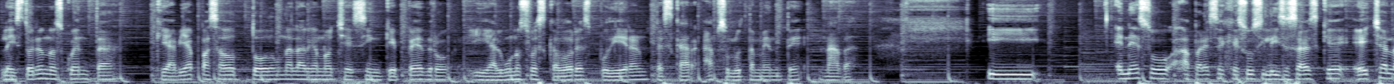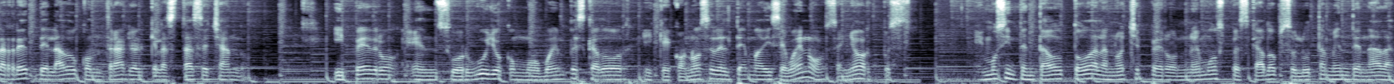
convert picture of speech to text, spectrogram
La historia nos cuenta que había pasado toda una larga noche sin que Pedro y algunos pescadores pudieran pescar absolutamente nada. Y en eso aparece Jesús y le dice, ¿sabes qué? Echa la red del lado contrario al que la estás echando. Y Pedro, en su orgullo como buen pescador y que conoce del tema, dice, bueno, Señor, pues Hemos intentado toda la noche pero no hemos pescado absolutamente nada,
